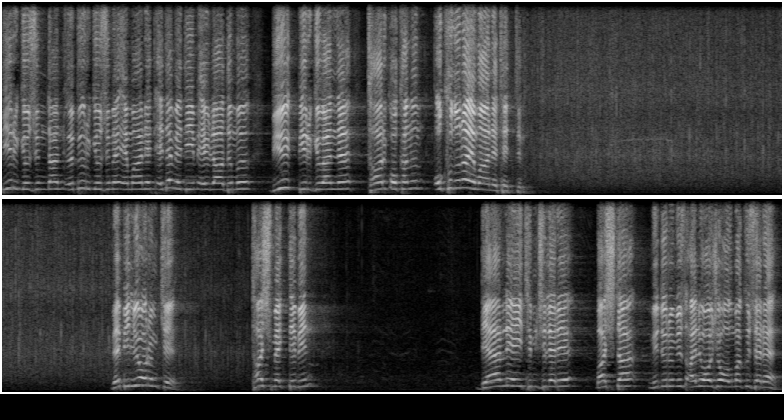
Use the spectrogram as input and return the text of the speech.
bir gözümden öbür gözüme emanet edemediğim evladımı büyük bir güvenle Tarık Okan'ın okuluna emanet ettim. Ve biliyorum ki Taş Mektebin değerli eğitimcileri başta müdürümüz Ali Hoca olmak üzere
